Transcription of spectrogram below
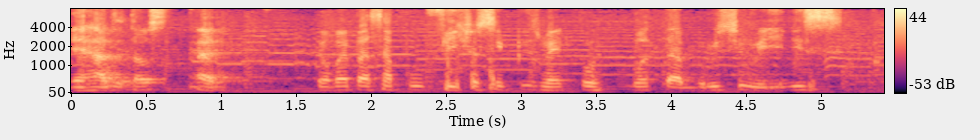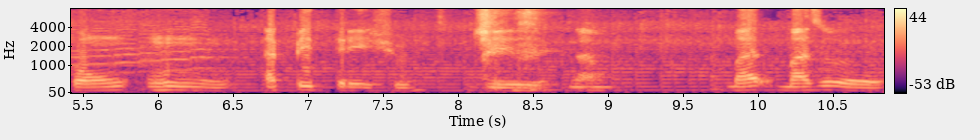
Errado tá os caras. Então vai passar por ficha simplesmente por botar Bruce Willis com um apetrecho de. Não. Ma, maso.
